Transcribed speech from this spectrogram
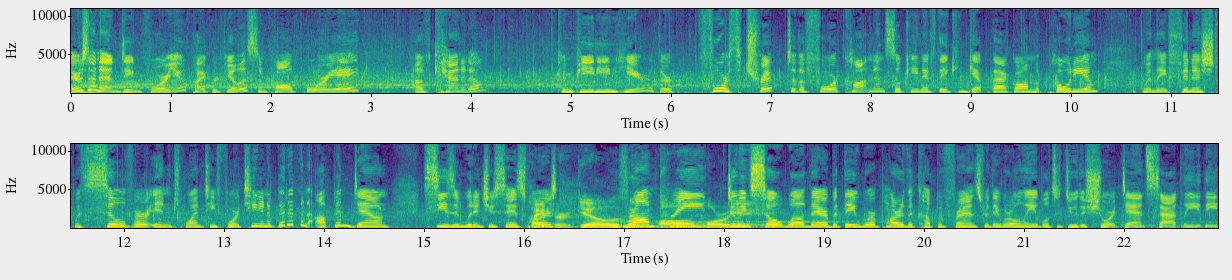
There's an ending for you. Piper Gilles and Paul Poirier of Canada competing here. Their fourth trip to the four continents, looking if they can get back on the podium. when they finished with silver in 2014 and a bit of an up and down season, wouldn't you say, as far Piper as Gills Grand Prix doing so well there, but they were part of the Cup of France where they were only able to do the short dance. Sadly, the,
